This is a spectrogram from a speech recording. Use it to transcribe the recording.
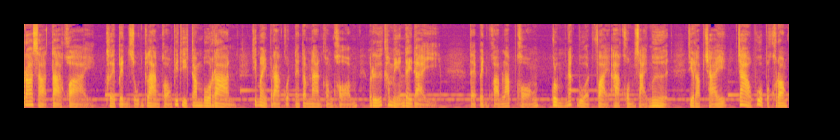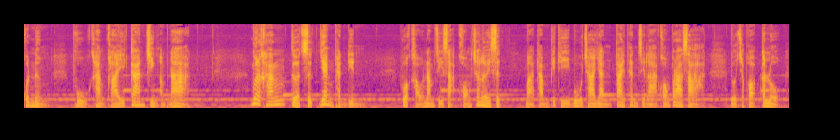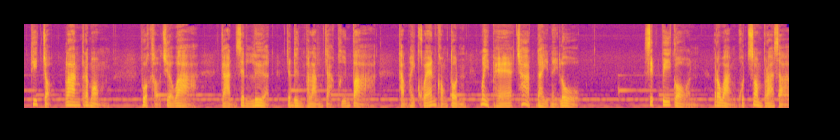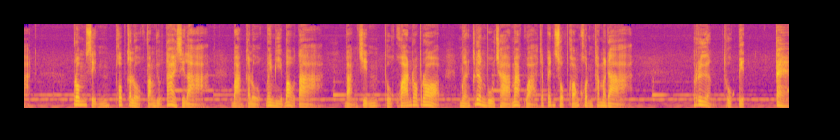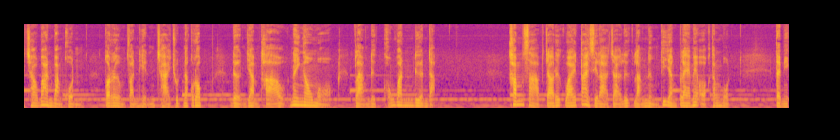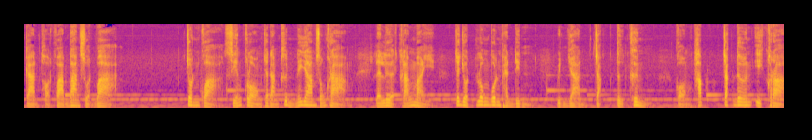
ปราสาทตาควาย เคยเป็นศูนย์กลางของพิธีกรรมโบราณที่ไม่ปรากฏในตำนานของขอมหรือเขมรใด ๆ แต่เป็นความลับของกลุ่มนักบวชฝ่ายอาคมสายมืด ที่รับใช้เจ้าผู้ปกครองคนหนึ่ง ผู้คลั่งไคล้การชิงอำนาจ เมื่อครั้งเกิดศึกแย่งแผ่นดิน พวกเขานำศีรษะของเฉลยศึกมาทำพิธีบูชายันใต้แท่นศิลาของปราศาสตร์ โดยเฉพาะกะโหลกที่เจาะกลางกระหม่อม พวกเขาเชื่อว่า การเส้นเลือดจะดึงพลังจากพื้นป่าทำให้แคว้นของตนไม่แพ้ชาติใดในโลกสิบปีก่อน ระหว่างขุดซ่อมปราศาสตร์กรมศิลป์พบกะโหลกฝังอยู่ใต้ศิลา บางกะโหลกไม่มีเบ้าตา บางชิ้นถูกคว้านรอบๆ เหมือนเครื่องบูชามากกว่าจะเป็นศพของคนธรรมดา เรื่องถูกปิด แต่ชาวบ้านบางคนก็เริ่มฝันเห็นชายชุดนักรบ เดินย่ำเท้าในเงาหมอกกลางดึกของวันเดือนดับคำสาปจารึกไว้ใต้ศิลาจารึกหลังหนึ่งที่ยังแปลไม่ออกทั้งหมด แต่มีการถอดความบางส่วนว่า จนกว่าเสียงกลองจะดังขึ้นในยามสงคราม และเลือดครั้งใหม่ จะหยดลงบนแผ่นดิน วิญญาณจักตื่นขึ้น กองทัพจักเดินอีกครา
